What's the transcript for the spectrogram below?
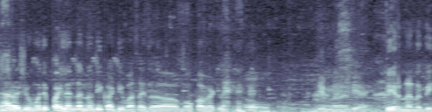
धाराशिवमध्ये पहिल्यांदा नदी काठी बसायचा मौका भेटलाय. हो तीर्ण नदी आहे. तेरणा नदी.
